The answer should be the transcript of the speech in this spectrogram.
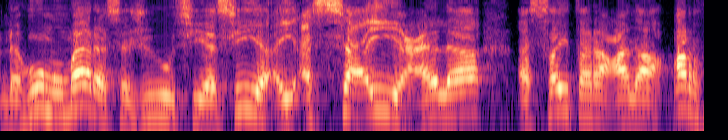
له ممارسة جيوسياسية أي السعي على السيطرة على أرض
